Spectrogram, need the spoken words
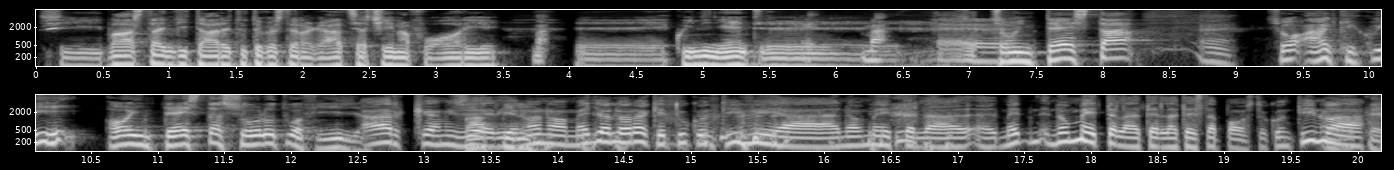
Sì, basta invitare tutte queste ragazze a cena fuori. Ma, eh, quindi niente. Eh, ma, eh, c'ho in testa, eh. c'ho anche qui ho in testa solo tua figlia. Arca miseria, Sappilo. no, no, meglio allora che tu continui a non metterla, eh, met- non metterla te- la testa a posto, continua. Ah, okay.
